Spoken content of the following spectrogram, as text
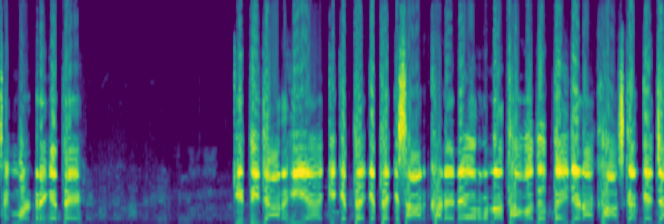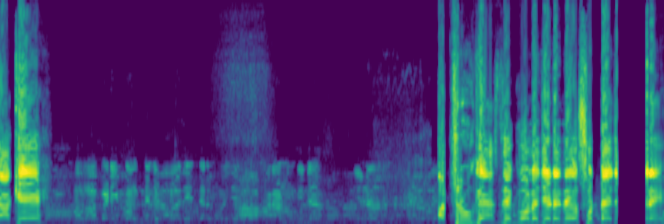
ਮੋਨੀਟਰਿੰਗ ਇੱਥੇ ਕੀਤੀ ਜਾ ਰਹੀ ਹੈ ਕਿ ਕਿੱਥੇ ਕਿੱਥੇ ਕਿਸਾਨ ਖੜੇ ਨੇ ਔਰ ਉਹਨਾਂ ਥਾਵਾਂ ਦੇ ਉੱਤੇ ਹੀ ਜਿਹੜਾ ਖਾਸ ਕਰਕੇ ਜਾ ਕੇ ਹਵਾ ਬੜੀ ਗਲਤ ਨਾ ਹਵਾ ਦੇ ਇੱਧਰ ਹੋ ਜਾ ਖਰਾਨ ਹੁੰਦੀ ਨਾ ਜਿਹੜਾ ਅਥਰੂ ਗੈਸ ਦੇ ਗੋਲੇ ਜਿਹੜੇ ਨੇ ਉਹ ਸੁੱਟੇ ਜਾ ਨੇ।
